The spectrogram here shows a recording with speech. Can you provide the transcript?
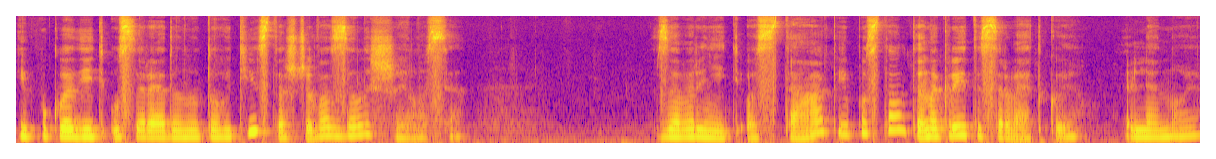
і покладіть усередину того тіста, що у вас залишилося. Заверніть ось так і поставте, накрийте серветкою ляною,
